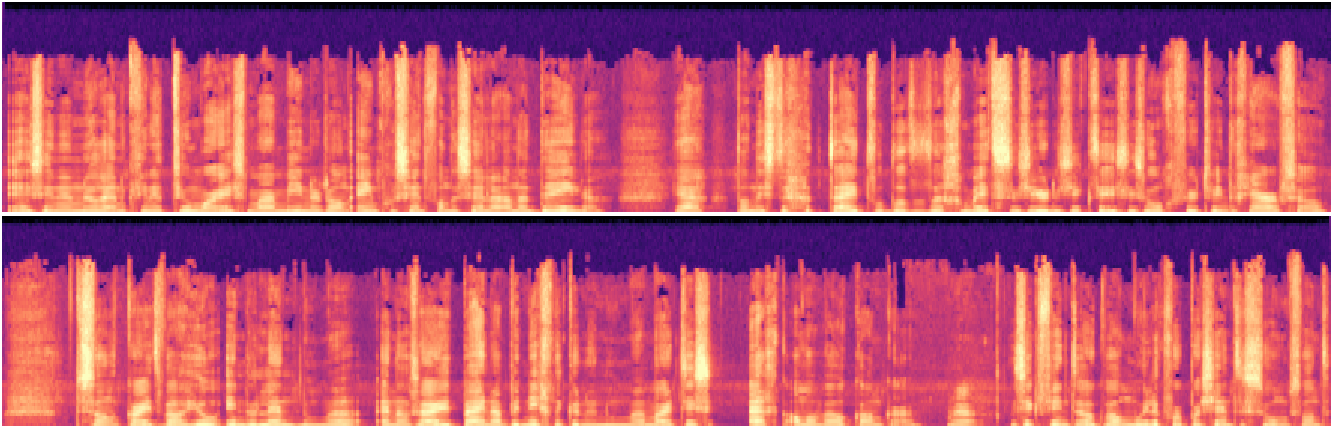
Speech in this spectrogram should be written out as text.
is in een neuroendocrine tumor is maar minder dan 1% van de cellen aan het delen. Ja, dan is de tijd totdat het een gemetastaseerde ziekte is, is ongeveer 20 jaar of zo. Dus dan kan je het wel heel indolent noemen. En dan zou je het bijna benigne kunnen noemen. Maar het is eigenlijk allemaal wel kanker. Ja. Dus ik vind het ook wel moeilijk voor patiënten soms. Want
